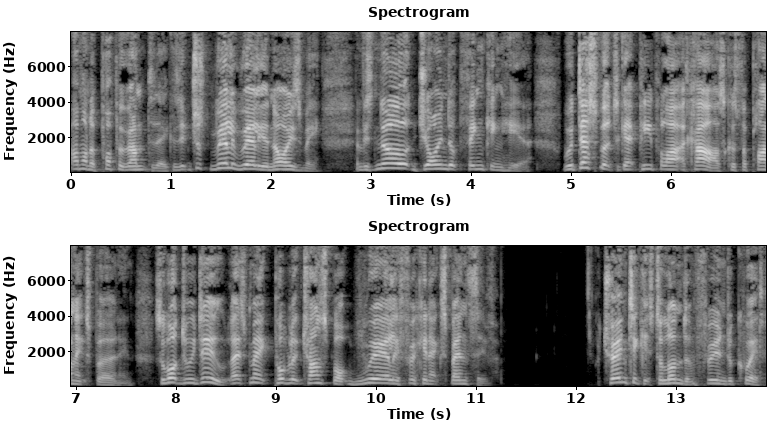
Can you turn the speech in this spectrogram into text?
I'm on a proper rant today because it just really, really annoys me. And there's no joined up thinking here. We're desperate to get people out of cars because the planet's burning. So what do we do? Let's make public transport really freaking expensive. Train tickets to London, 300 quid.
